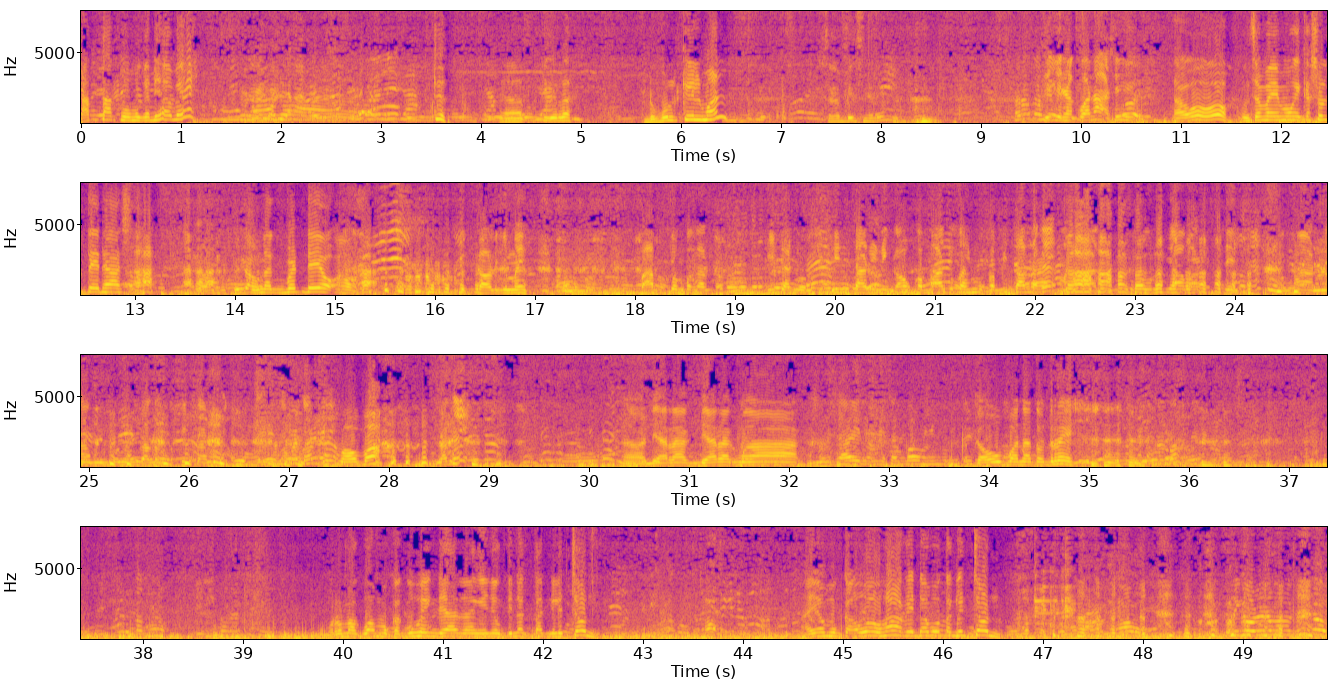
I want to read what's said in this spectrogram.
Atak mo mga diha be. Ya tira. Double kill man. Sige, nagkuha na. Sige. Ah, oo, oo. Unsa may mong ikasulted has? Nag-birthday oh. Ikaw lagi may Paabtong baga idan pinta ini kau kamaju kahit mo kapitan na kay. Sunyawan din. Mana mo baga kapitan. Mau ba? Lagi. Nah, diarak diarak mga kauban na atau dre. Murumagwa mo kaguhing diyan ang inyong tinagtad ng lechon. Ayaw mo kauaw ha, kay damo tag lechon. Lingaw na naman lingaw.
